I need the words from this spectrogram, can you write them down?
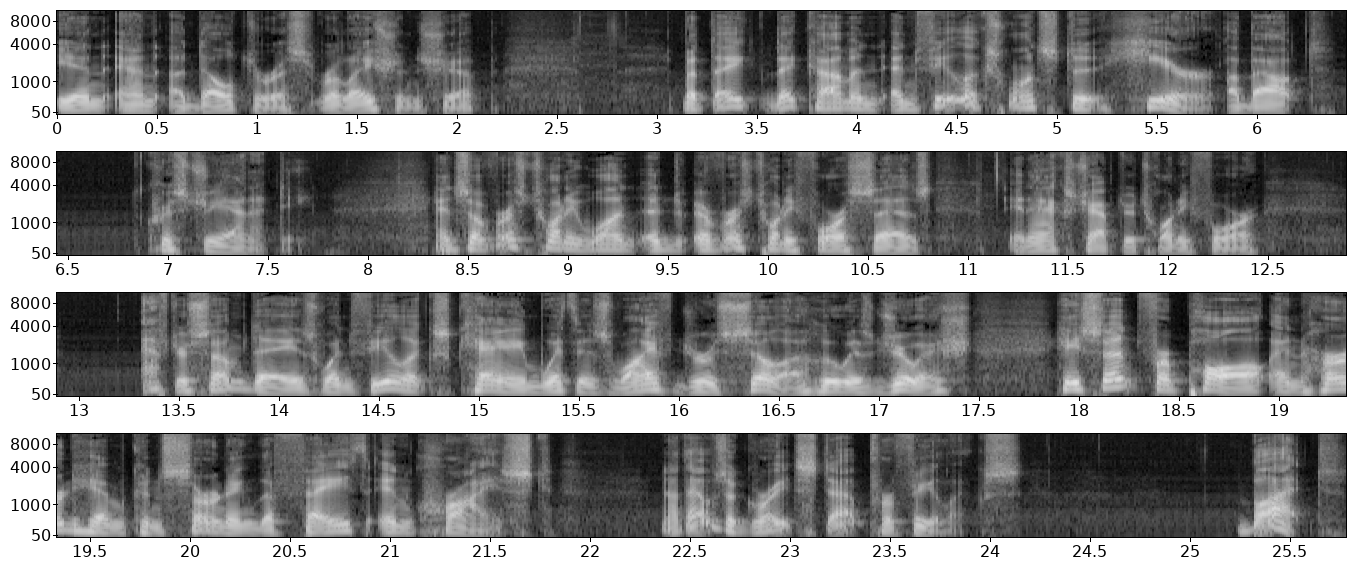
in an adulterous relationship. But they, they come, and, and Felix wants to hear about Christianity. And so verse 21, uh, verse 24 says in Acts chapter 24, after some days, when Felix came with his wife Drusilla, who is Jewish, he sent for Paul and heard him concerning the faith in Christ now, that was a great step for Felix. But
